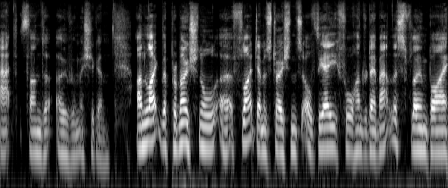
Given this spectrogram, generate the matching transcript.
at Thunder over Michigan. Unlike the promotional uh, flight demonstrations of the A400M Atlas flown by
